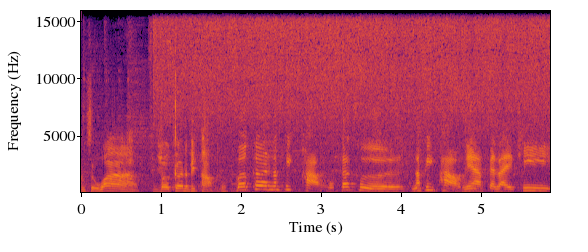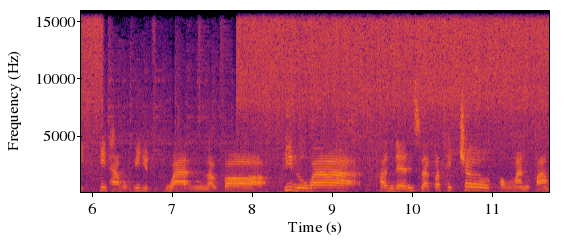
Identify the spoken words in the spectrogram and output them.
มหรือว่าเบอร์เกอร์น้ำพริกเผาเบอร์เกอร์น้ำพริกเผาก็คือน้ำพริกเผาเนี่ยเป็นอะไรที่ที่ทำของพี่อยู่ทุกวัน แล้วก็พี่รู้ว่า condense แล้วก็ texture ของมันความ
